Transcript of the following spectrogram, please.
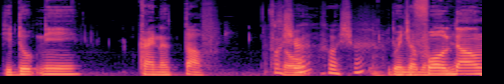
hidup ni kind of tough. For So, sure, for sure. When you fall yeah. down,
